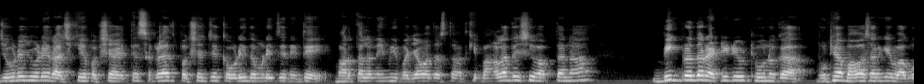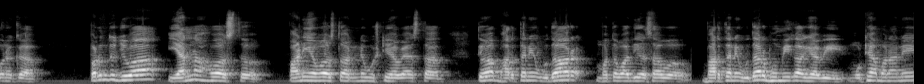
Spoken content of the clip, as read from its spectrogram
जेवढे जेवढे राजकीय पक्ष आहेत त्या सगळ्याच पक्षाचे कवडी दमडीचे नेते भारताला नेहमी बजावत असतात की बांगलादेशी वागताना बिग ब्रदर ॲटिट्यूड ठेवू नका मोठ्या भावासारखे वागू नका. परंतु जेव्हा यांना हवं असतं पाणी हवं असतं अन्य गोष्टी हव्या असतात तेव्हा भारताने उदार मतवादी असावं भारताने उदार भूमिका घ्यावी मोठ्या मनाने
